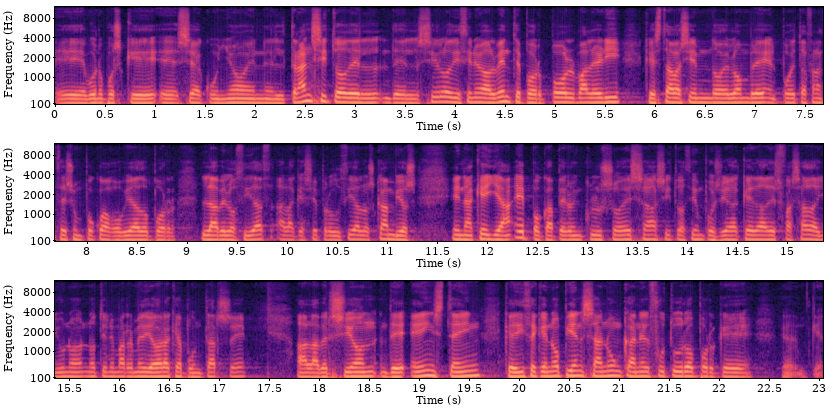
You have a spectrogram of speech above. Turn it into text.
eh, bueno, pues que eh, se acuñó en el tránsito del, siglo XIX al XX por Paul Valéry, que estaba siendo el hombre, el poeta francés, un poco agobiado por la velocidad a la que se producían los cambios en aquella época, pero incluso esa situación pues ya queda desfasada y uno no tiene más remedio ahora que apuntarse a la versión de Einstein que dice que no piensa nunca en el futuro porque, eh,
